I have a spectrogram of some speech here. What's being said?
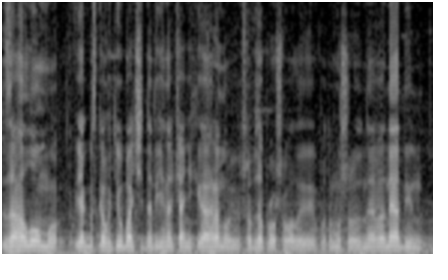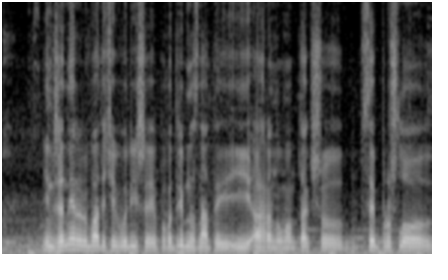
загалом, як би сказав, хотів бачити на таких навчаннях і агрономів, щоб запрошували, тому що не, один інженер багато вирішує, потрібно знати і агрономам. Так що все пройшло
